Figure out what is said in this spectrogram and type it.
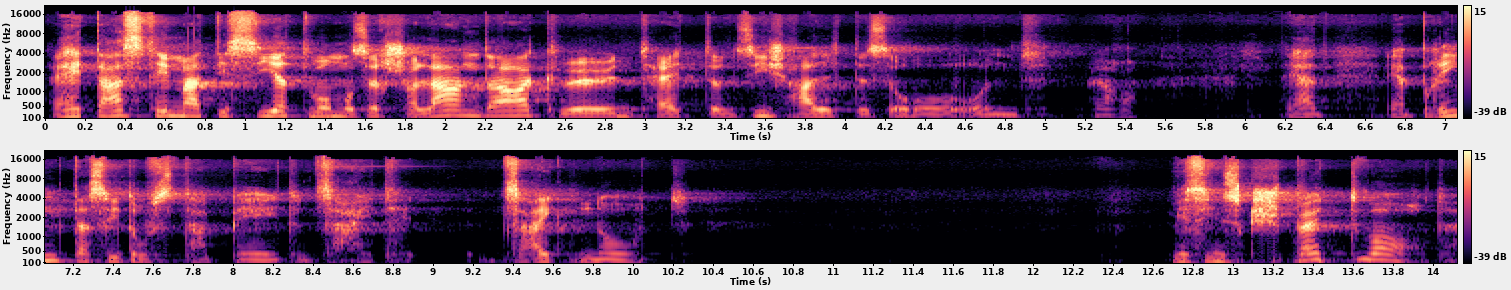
Er hat das thematisiert, wo man sich schon lange daran gewöhnt hat und es ist halt so und ja. Er, er bringt das wieder aufs Tapet und zeigt, zeigt Not. Wir sind gespött worden.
